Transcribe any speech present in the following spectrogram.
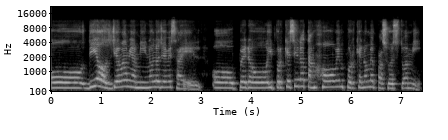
o Dios, llévame a mí, no lo lleves a él, o pero ¿y por qué si era tan joven, por qué no me pasó esto a mí?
